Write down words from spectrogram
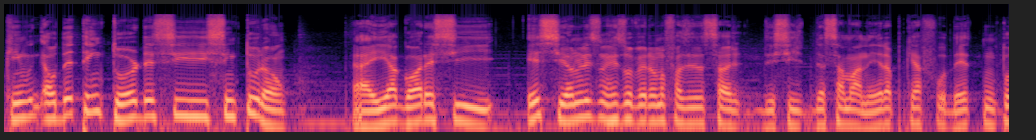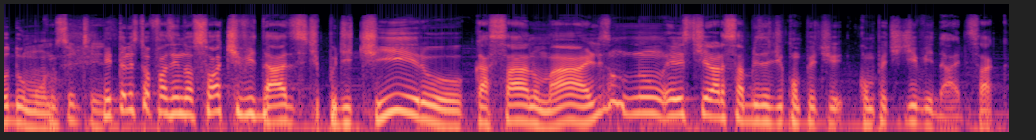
Quem é o detentor desse cinturão. Aí agora esse. Esse ano eles não resolveram não fazer dessa, desse, dessa maneira, porque ia foder com todo mundo. Com certeza. Então eles estão fazendo só atividades tipo de tiro, caçar no mar. Eles não, não- eles tiraram essa brisa de competi- competitividade, saca?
